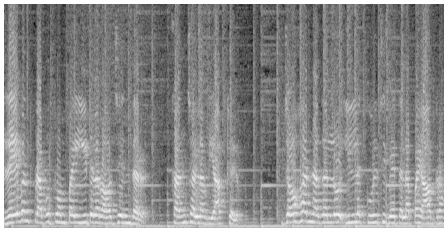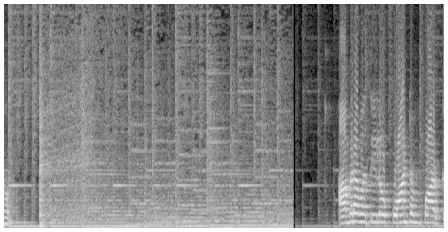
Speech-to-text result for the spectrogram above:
రేవంత్ ప్రభుత్వంపై ఈటల రాజేందర్ సంచలన వ్యాఖ్యలు. జవహర్ నగర్లో ఇళ్ళ కూల్చివేతలపై ఆగ్రహం. అమరావతిలో quantum park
